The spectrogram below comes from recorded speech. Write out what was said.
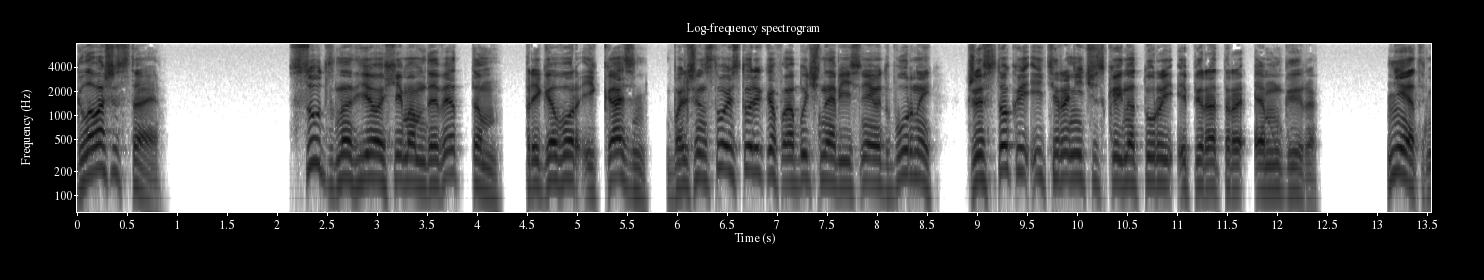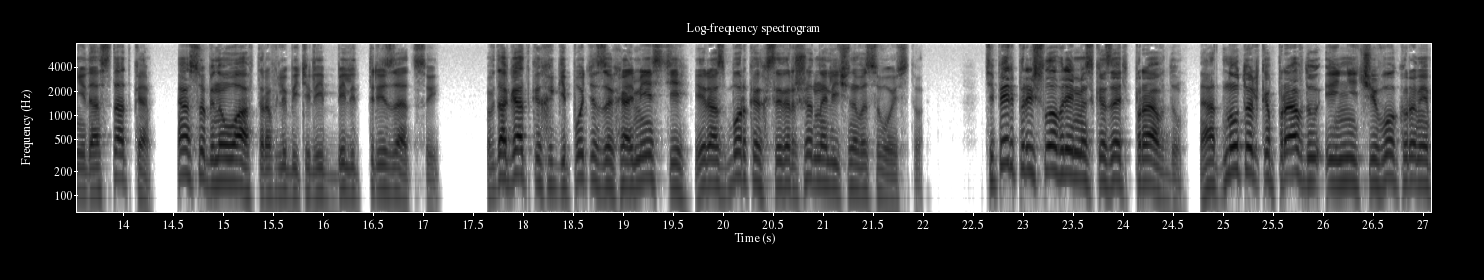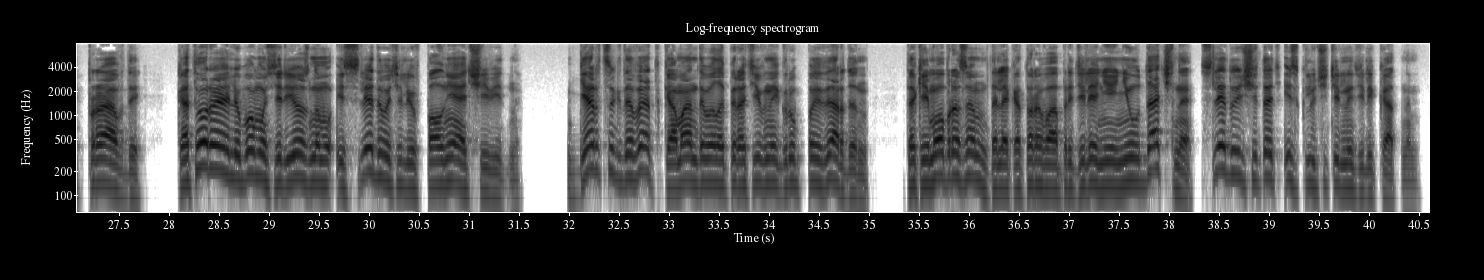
Глава 6. Суд над Йоахимом Деветтом, приговор и казнь большинство историков обычно объясняют бурной, жестокой и тиранической натурой оператора Эмгыра. Нет недостатка, особенно у авторов-любителей билетризации, в догадках и гипотезах о месте и разборках совершенно личного свойства. Теперь пришло время сказать правду, одну только правду и ничего, кроме правды, которая любому серьезному исследователю вполне очевидна. Герцог Девет командовал оперативной группой «Верден», таким образом, для которого определение «неудачно» следует считать исключительно деликатным.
